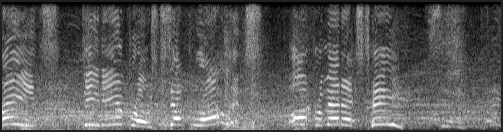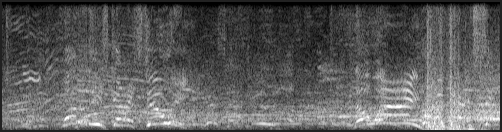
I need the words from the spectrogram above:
Reigns. Dean Ambrose. Seth Rollins, all from NXT. What are these guys doing? No way!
